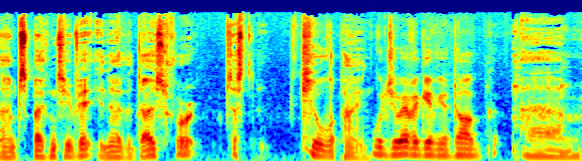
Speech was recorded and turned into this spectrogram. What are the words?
um, spoken to your vet, you know the dose for it, just kill the pain. Would you ever give your dog um,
